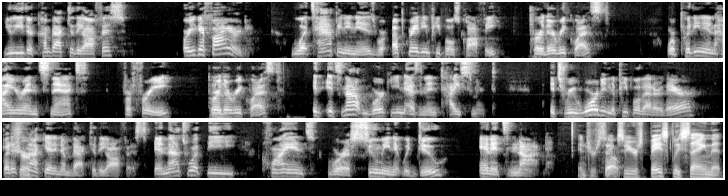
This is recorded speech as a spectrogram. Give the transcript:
You either come back to the office or you get fired. What's happening is we're upgrading people's coffee per their request. We're putting in higher end snacks for free per mm-hmm. their request. It, it's not working as an enticement. It's rewarding the people that are there, but it's sure. not getting them back to the office. And that's what the clients were assuming it would do, and it's not. Interesting. So, so you're basically saying that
